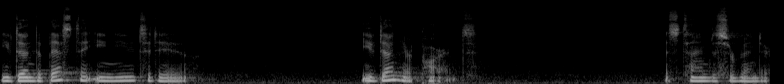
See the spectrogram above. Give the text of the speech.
You've done the best that you knew to do. You've done your part. It's time to surrender.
